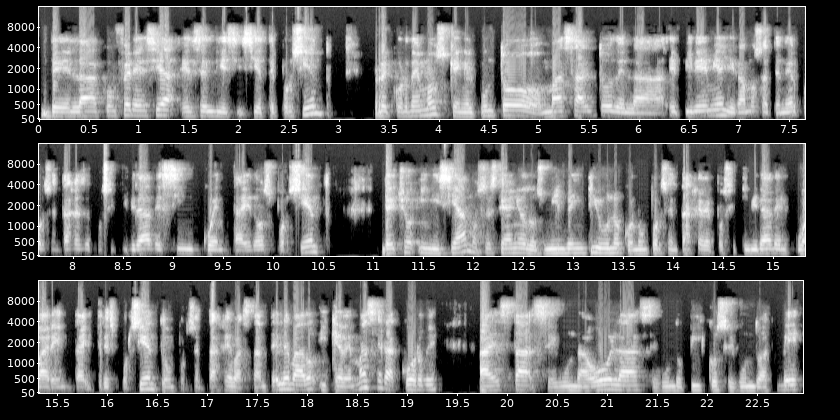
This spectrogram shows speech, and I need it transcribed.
de la conferencia, es el 17%. Recordemos que en el punto más alto de la epidemia llegamos a tener porcentajes de positividad de 52%. De hecho, iniciamos este año 2021 con un porcentaje de positividad del 43%, un porcentaje bastante elevado y que además era acorde a esta segunda ola, segundo pico, segundo acme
